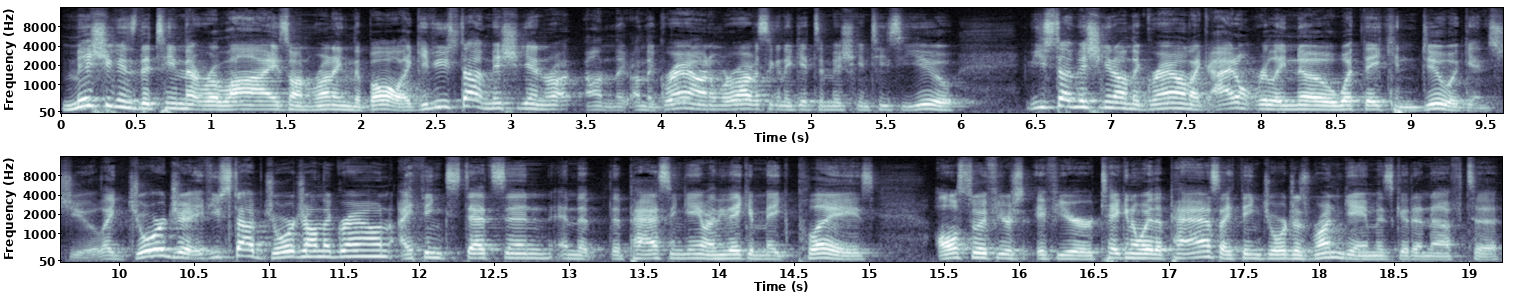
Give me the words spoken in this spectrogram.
Michigan's the team that relies on running the ball. Like if you stop Michigan on the on the ground, and we're obviously going to get to Michigan TCU. If you stop Michigan on the ground, like I don't really know what they can do against you. Like Georgia, if you stop Georgia on the ground, I think Stetson and the, the passing game, I think they can make plays. Also, if you're if you're taking away the pass, I think Georgia's run game is good enough to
